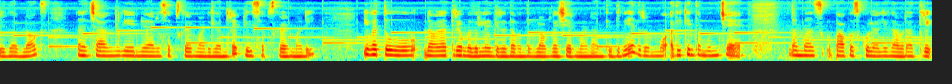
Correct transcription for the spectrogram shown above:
ಶ್ರೀಧರ್ ಬ್ಲಾಗ್ಸ್ ನನ್ನ ಚಾನಲ್ಗೆ ಇನ್ನೂ ಯಾರು ಸಬ್ಸ್ಕ್ರೈಬ್ ಮಾಡಿಲ್ಲ ಅಂದರೆ ಪ್ಲೀಸ್ ಸಬ್ಸ್ಕ್ರೈಬ್ ಮಾಡಿ. ಇವತ್ತು ನವರಾತ್ರಿಯ ಮೊದಲನೇ ದಿನದ ಒಂದು ಬ್ಲಾಗ್ನ ಶೇರ್ ಮಾಡೋಣ ಅಂತಿದ್ದೀನಿ. ಅದರ ಅದಕ್ಕಿಂತ ಮುಂಚೆ ನಮ್ಮ ಪಾಪ ಸ್ಕೂಲಲ್ಲಿ ನವರಾತ್ರಿ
